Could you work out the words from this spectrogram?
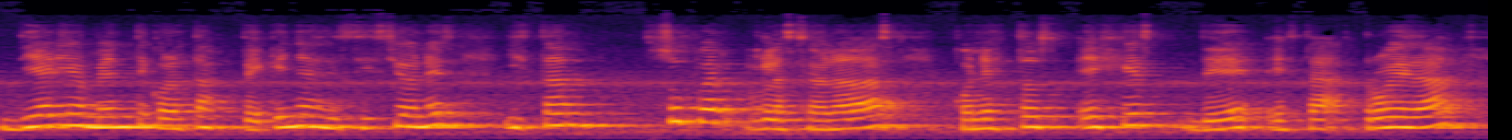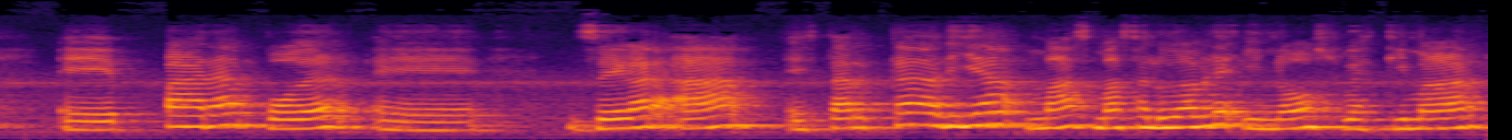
diariamente con estas pequeñas decisiones y están súper relacionadas con estos ejes de esta rueda eh, para poder eh, llegar a estar cada día más, más saludable y no subestimar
